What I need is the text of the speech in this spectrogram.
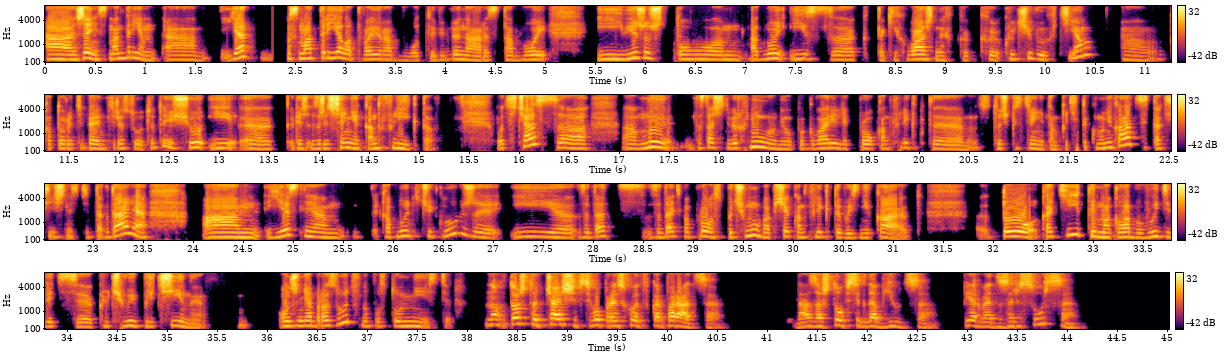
А, Жень, смотри, а, я посмотрела твои работы, вебинары с тобой, и вижу, что одной из э, таких важных, ключевых тем, которые тебя интересуют, это еще и э, разрешение конфликтов. Вот сейчас э, мы достаточно верхнеуровнево поговорили про конфликты с точки зрения там, каких-то коммуникаций, токсичности и так далее. А если копнуть чуть глубже и задать, задать вопрос, почему вообще конфликты возникают, то какие ты могла бы выделить ключевые причины? Он же не образуется на пустом месте. Ну, то, что чаще всего происходит в корпорациях, да, за что всегда бьются. Первое – это за ресурсы.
